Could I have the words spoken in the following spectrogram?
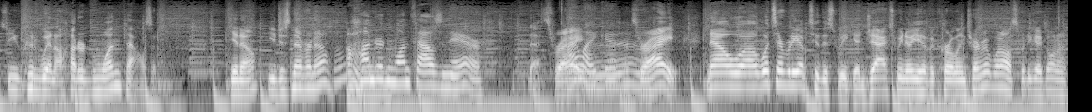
So you could win 101000 You know, you just never know. 101,000 air. That's right. I like it. That's right. Now, uh, what's everybody up to this weekend? Jax, we know you have a curling tournament. What else? What do you got going on?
